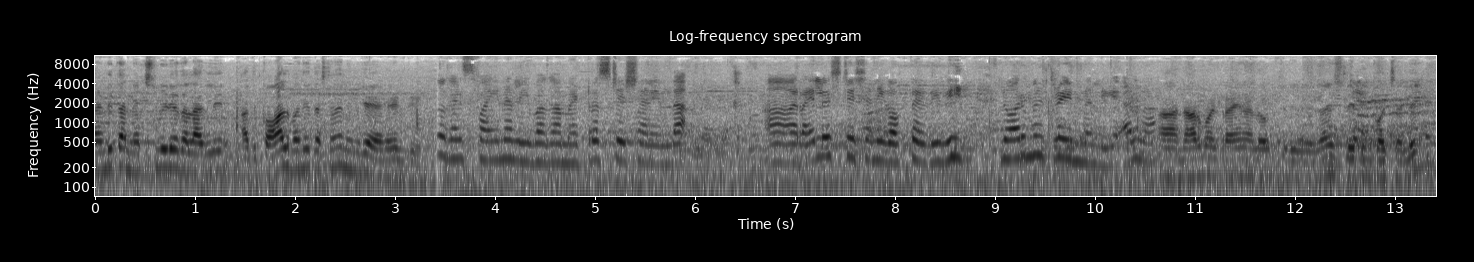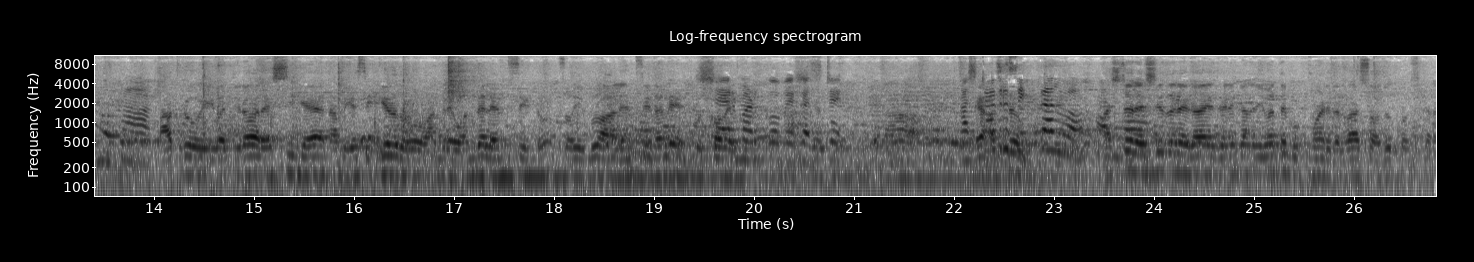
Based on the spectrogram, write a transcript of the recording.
ಖಂಡಿತ ನೆಕ್ಸ್ಟ್ ವಿಡಿಯೋದಲ್ಲಾಗ್ಲಿ ಅದು ಕಾಲ್ ಬಂದಿದ ತಕ್ಷಣ ನಿಮಗೆ ಹೇಳ್ತೀವಿ. ಗೈಸ್ ಫೈನಲ್ ಇವಾಗ ಮೆಟ್ರೋ ಸ್ಟೇಷನಿಂದ ರೈಲ್ವೆ ಸ್ಟೇಷನಿಗೆ ಹೋಗ್ತಾ ಇದ್ದೀವಿ. ನಾರ್ಮಲ್ ಟ್ರೈನ್ನಲ್ಲಿ ಅಲ್ವಾ? ನಾರ್ಮಲ್ ಟ್ರೈನಲ್ಲಿ ಹೋಗ್ತಿದ್ದೀವಿ ಸ್ಲೀಪಿಂಗ್ ಕೋಚ್ ಅಲ್ಲಿ. ಆದ್ರೂ ಇವತ್ತಿರೋ ರೆಸ್ಟಿಗೆ ನಮಗೆ ಸಿಕ್ಕಿರೋದು ಅಂದ್ರೆ ಒಂದೇ ಲೆನ್ಸ್ ಸೀಟು ಸೊ ಇಬ್ರು ಆ ಲೆನ್ಸ್ ಸೀಟ್ ಅಲ್ಲಿ ಕುತ್ಕೋಬೇಕು. ಮಾಡ್ಕೋಬೇಕಷ್ಟೇ. ಅಷ್ಟಾದ್ರೂ ಅಷ್ಟು- ಸಿಕ್ತಲ್ವಾ? ಅಷ್ಟೇ ರಶ್ ಇದ್ದಾರೆ ಗಾಯಸ್ ಏನಕ್ಕಂದ್ರೆ ಇವತ್ತೇ ಬುಕ್ ಮಾಡಿದಲ್ವಾ ಸೊ ಅದಕ್ಕೋಸ್ಕರ.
